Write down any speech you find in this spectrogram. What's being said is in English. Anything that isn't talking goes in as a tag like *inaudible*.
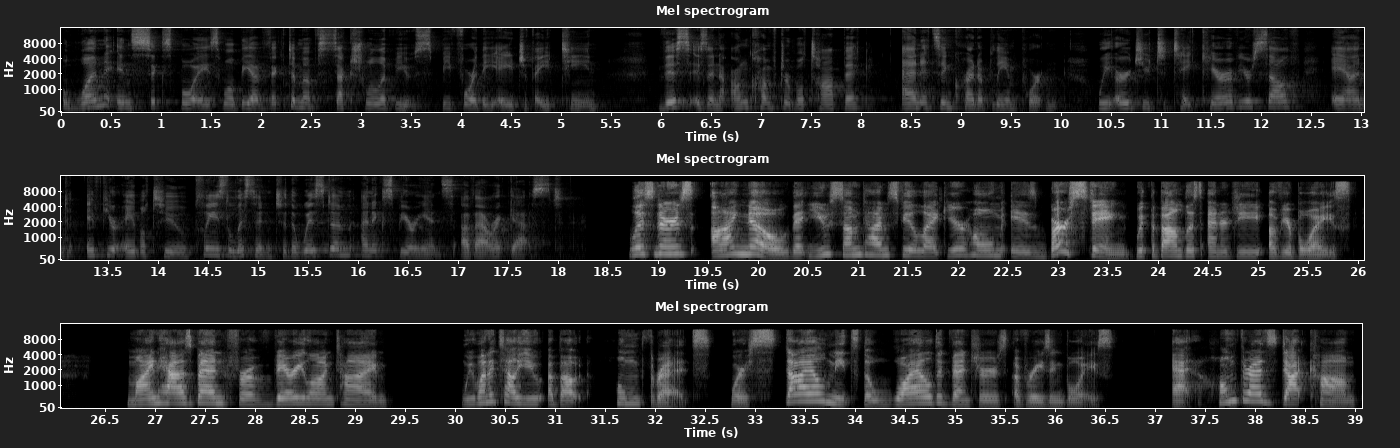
One in six boys will be a victim of sexual abuse before the age of 18. This is an uncomfortable topic and it's incredibly important. We urge you to take care of yourself and if you're able to, please listen to the wisdom and experience of our guest. Listeners, I know that you sometimes feel like your home is bursting with the boundless energy of your boys. Mine has been for a very long time. We want to tell you about Home Threads, where style meets the wild adventures of raising boys. At homethreads.com,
